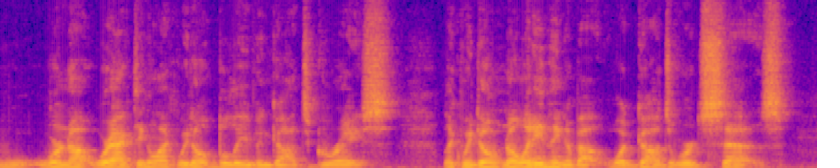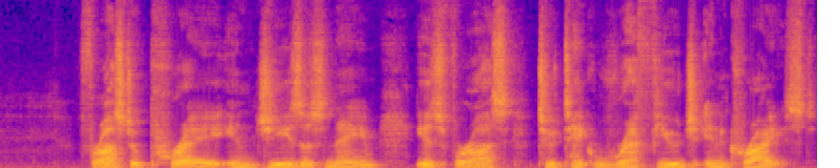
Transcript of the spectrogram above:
we're not we're acting like we don't believe in God's grace, like we don't know anything about what God's word says. For us to pray in Jesus' name is for us to take refuge in Christ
